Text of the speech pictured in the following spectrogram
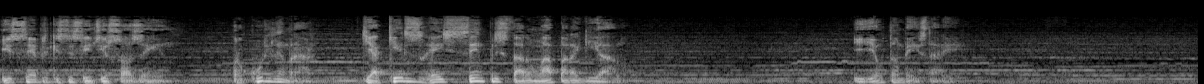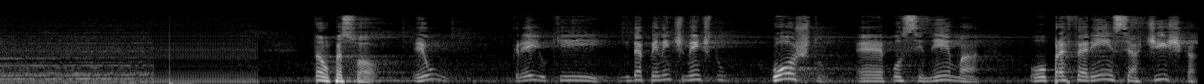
E sempre que se sentir sozinho, procure lembrar que aqueles reis sempre estarão lá para guiá-lo. E eu também estarei. Então, pessoal, eu creio que, independentemente do gosto é, por cinema ou preferência artística,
